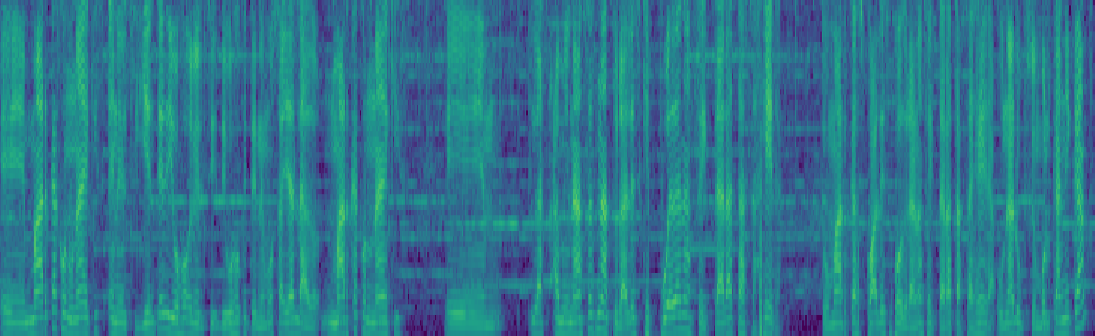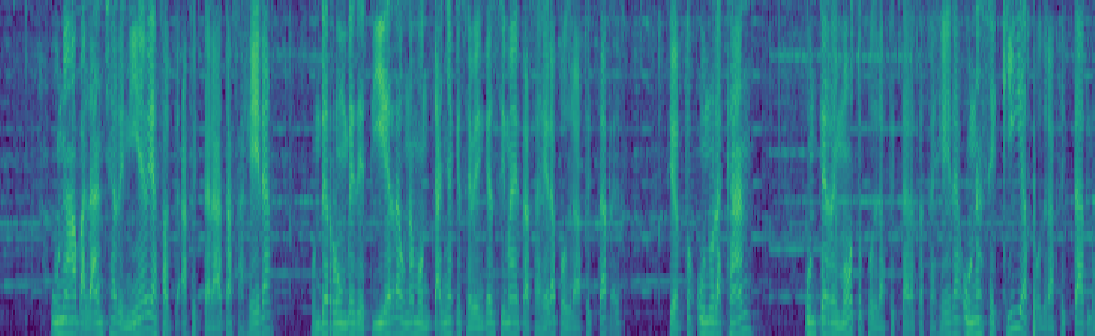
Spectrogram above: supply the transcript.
eh, marca con una X en el siguiente dibujo, en el dibujo que tenemos ahí al lado, marca con una X Em, las amenazas naturales que puedan afectar a Tasajera. Tú marcas cuáles podrán afectar a Tasajera. Una erupción volcánica, una avalancha de nieve afectará a Tasajera. Un derrumbe de tierra, una montaña que se venga encima de Tasajera podrá afectar, ¿cierto? Un huracán, un terremoto podrá afectar a Tasajera, una sequía podrá afectarlo,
